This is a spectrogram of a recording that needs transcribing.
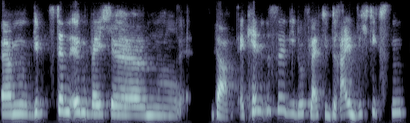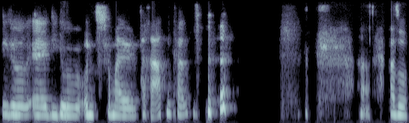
Ähm, Gibt es denn irgendwelche ähm, ja, Erkenntnisse, die du vielleicht die drei wichtigsten, die du, äh, die du uns schon mal verraten kannst? Also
